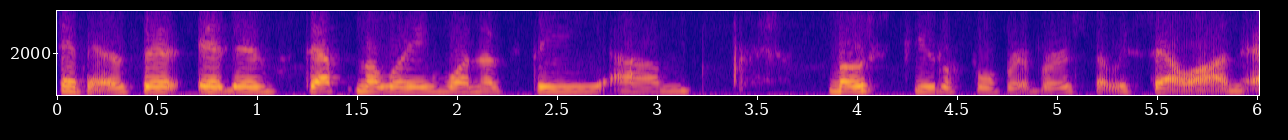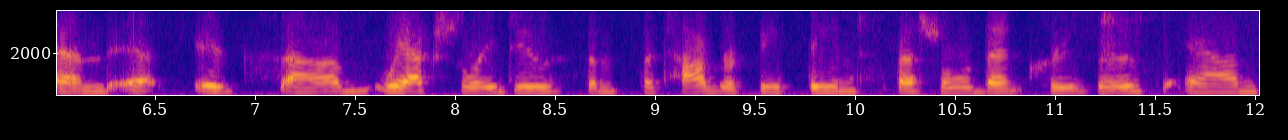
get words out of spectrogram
It is. It it is definitely one of the um, most beautiful rivers that we sail on, and it, it's um, we actually do some photography themed special event cruises, and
